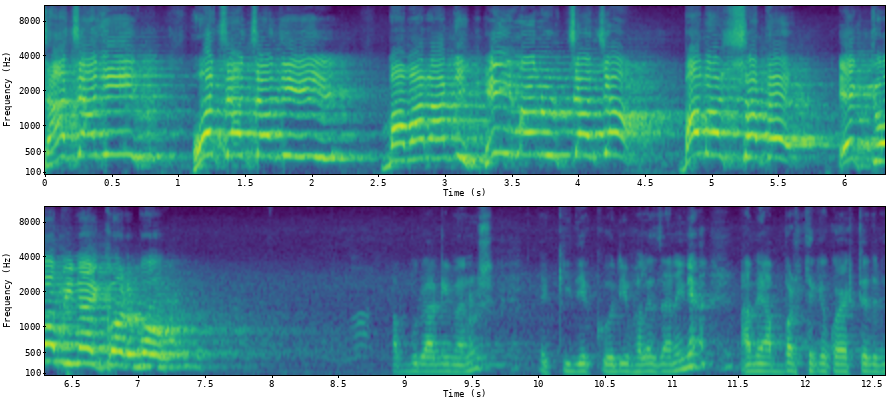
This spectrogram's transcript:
চাচাজি, ও চাচাজি, বাবার আগে এই মানুষ চাচা, বাবার সাথে একটু অভিনয় করব। আব্বুর আগে মানুষ কি দিয়ে করি ফেলে জানি না। আমি আব্বার থেকে কয়েকটা দিন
